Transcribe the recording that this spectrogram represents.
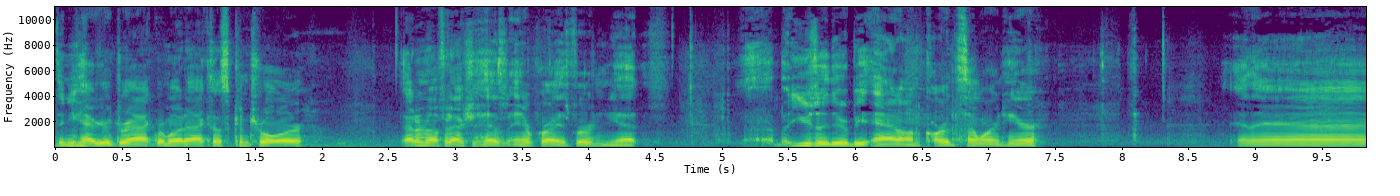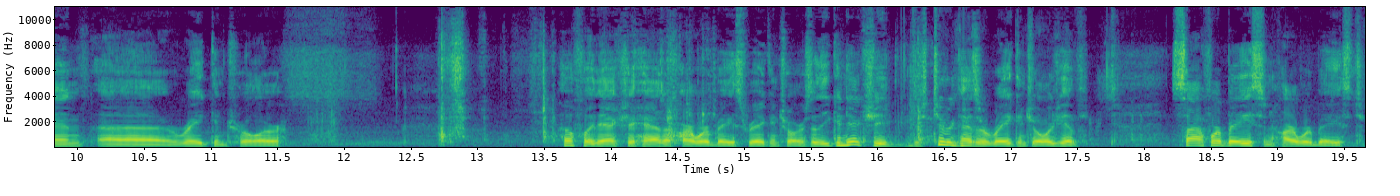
Then you have your DRAC remote access controller. I don't know if it actually has an enterprise version yet, uh, but usually there would be add-on cards somewhere in here. And then uh, RAID controller. Hopefully it actually has a hardware-based RAID controller. So you can actually, there's two different kinds of RAID controllers. You have software-based and hardware-based.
